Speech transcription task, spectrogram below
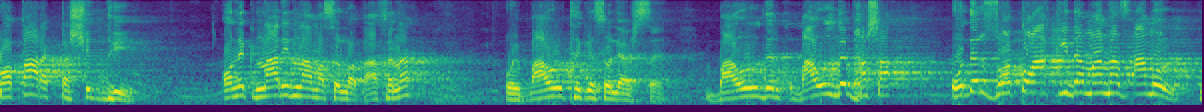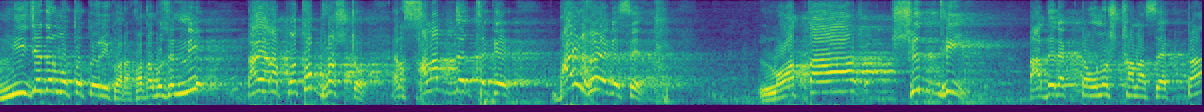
লতা আর একটা সিদ্ধি। অনেক নারীর নাম আছে লতা, আছে না? ওই বাউল থেকে চলে আসছে। বাউলদের বাউলদের ভাষা, ওদের যত আকিদা, মানহাজ, আমল নিজেদের মতো তৈরি করা। কথা বুঝেননি? তাই এরা পথভ্রষ্ট। এরা সালাবদের থেকে বাইর হয়ে গেছে। লতা, সিদ্ধি, তাদের একটা অনুষ্ঠান আছে, একটা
